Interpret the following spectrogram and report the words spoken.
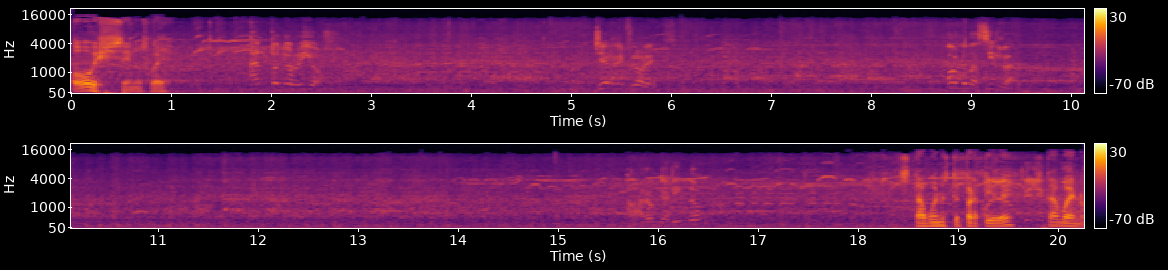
Uy, se nos fue. Antonio Ríos. Jerry Flores. Pablo da Silva. Está bueno este partido, eh. Está bueno.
